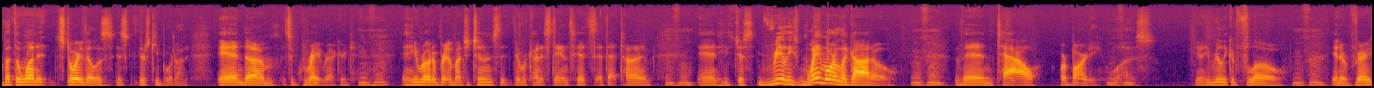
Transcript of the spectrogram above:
but the one at Storyville is, is there's keyboard on it, and um, it's a great record. Mm-hmm. And he wrote a, a bunch of tunes that, that were kind of Stan's hits at that time, Mm-hmm. and he's just really way more legato Mm-hmm. than Tal or Barney Mm-hmm. was. You know, he really could flow Mm-hmm. in a very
